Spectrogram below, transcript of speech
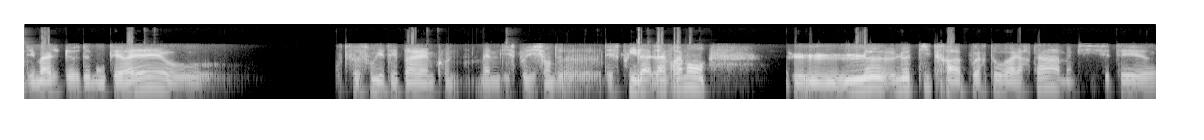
du match de, Monterrey. De toute façon, il n'était pas à la même, même disposition de, d'esprit. Là, vraiment, le, titre à Puerto Vallarta, même si c'était euh,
